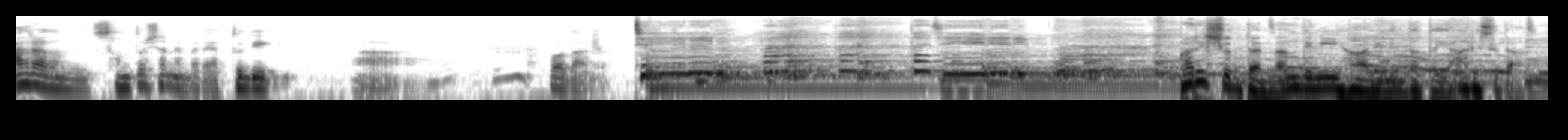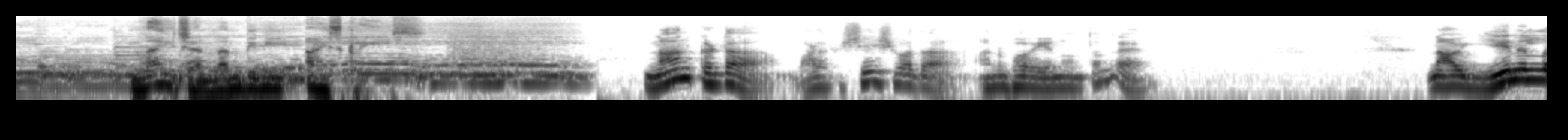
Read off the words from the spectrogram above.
ಆದರೆ ಅದೊಂದು ಸಂತೋಷನೇ ಬೇರೆ ತುದಿ ಹೋದಾಗ. ಪರಿಶುದ್ಧ ನಂದಿನಿ ಹಾಲಿನಿಂದ ತಯಾರಿಸಿದ ನೈಜ ನಂದಿನಿ ಐಸ್ ಕ್ರೀಮ್ಸ್ ನಾನು ಕಂಡ ಭಾಳ ವಿಶೇಷವಾದ ಅನುಭವ ಏನು ಅಂತಂದರೆ ನಾವು ಏನೆಲ್ಲ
